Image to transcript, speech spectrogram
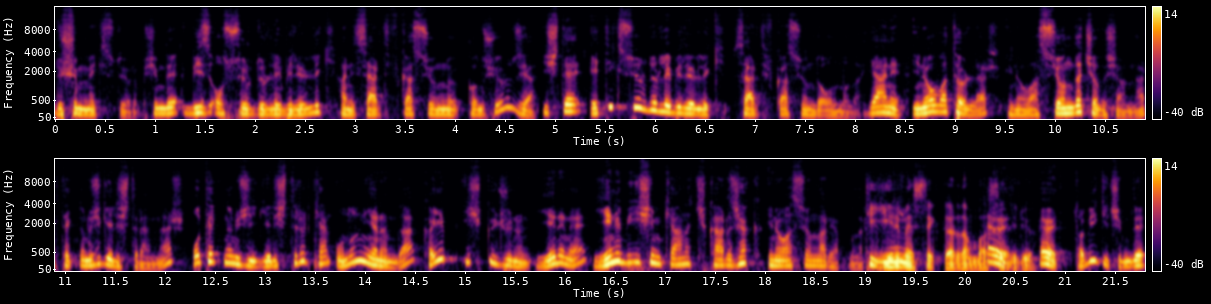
düşünmek istiyorum. Şimdi biz o sürdürülebilirlik hani sertifikasyonunu konuşuyoruz ya. İşte etik sürdürülebilirlik sertifikasyonunda olmalı. Yani inovatörler, inovasyonda çalışanlar, teknoloji geliştirenler o teknolojiyi geliştirirken onun yanında kayıp iş gücünün yerine yeni bir iş imkanı çıkaracak inovasyonlar yapmaları. Ki yeni mesleklerden bahsediliyor. Evet, evet tabii ki şimdi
